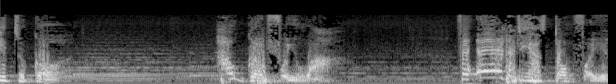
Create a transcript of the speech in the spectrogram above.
it to God how grateful you are for all that he has done for you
